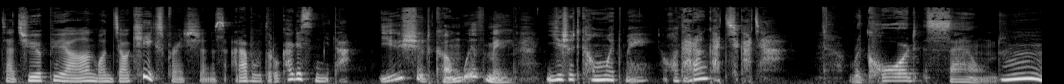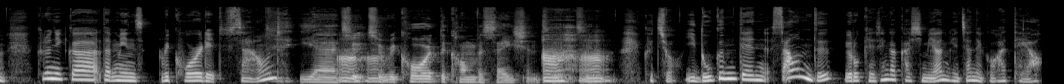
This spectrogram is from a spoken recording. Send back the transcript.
자, 주요 표현 먼저 key expressions 알아보도록 하겠습니다. You should come with me. You should come with me. 어, 나랑 같이 가자. Record sound. 음, 그러니까 that means recorded sound. Yeah, to, to record the conversation. To, 아하, 그쵸. 이 녹음된 사운드 이렇게 생각하시면 괜찮을 것 같아요.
